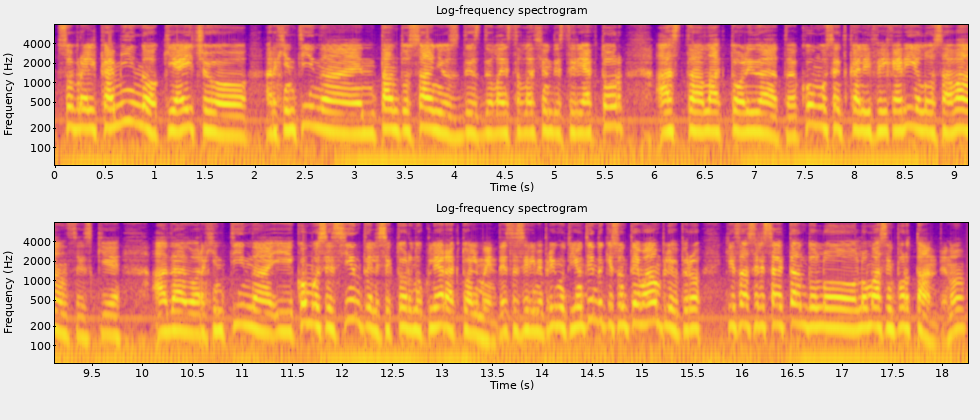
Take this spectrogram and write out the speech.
sobre el camino que ha hecho Argentina en tantos años desde la instalación de este reactor hasta la actualidad. ¿Cómo usted calificaría los avances que ha dado Argentina y cómo se siente el sector nuclear actualmente? Esa sería mi pregunta. Yo entiendo que es un tema amplio, pero quizás resaltando lo, lo más importante, ¿no?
